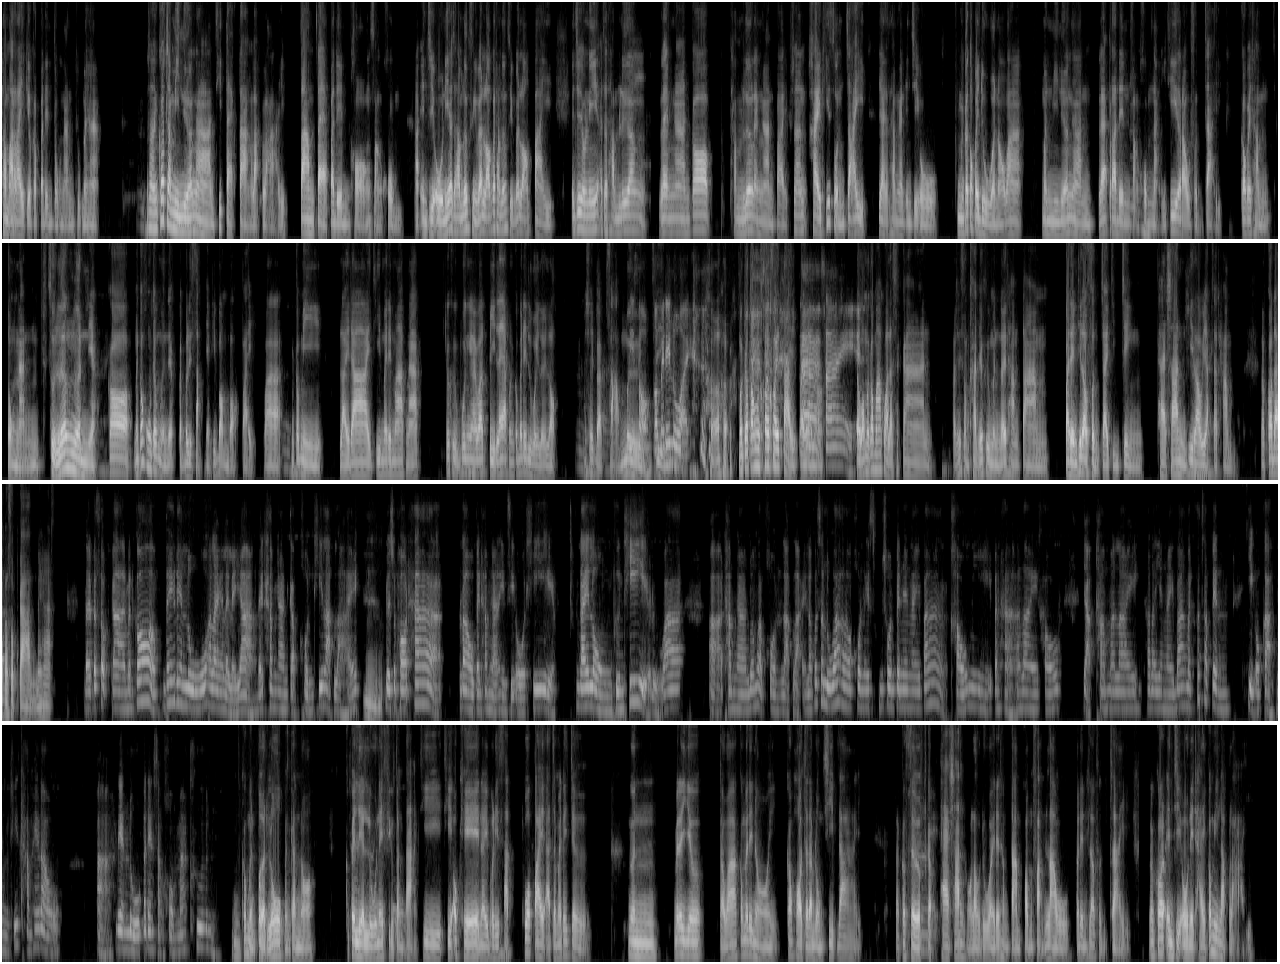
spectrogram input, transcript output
ทำอะไรเกี่ยวกับประเด็นตรงนั้นถูกไหมฮะอืม เพราะฉะนั้นก็จะมีเนื้องานที่แตกต่างหลากหลาย ตามแต่ประเด็นของสังคมอะ NGO นี้อาจจะทำเรื่องสิ่งแวดล้อมก็ทำเรื่องสิ่งแวดล้อมไป NGO นี้อาจจะทำเรื่องแรงงานก็ทำเรื่องแรงงานไป เพราะฉะนั้นใครที่สนใจอยากจะทำงาน NGO มันก็ต้องไปดูเนาะว่ามันมีเนื้องานและประเด็นสังคมไหนที่เราสนใจ ก็ไปทำตรงนั้น ส่วนเรื่องเงินเนี่ยก็มันก็คงจะเหมือนกับบริษัทอย่างที่บอมบอกไป ว่ามันก็มี รายได้ที่ไม่ได้มากนัก ก็คือพูดง่ายๆว่าปีแรกมันก็ไม่ได้รวยเลยหรอก ไม่ใช่แบบสามหมื่นปีสองก็ไม่ได้รวยเออมันก็ต้องค่อยๆไต่ไปอะอ่าเนาะใช่แต่ว่ามันก็มากกว่าราชการแต่ที่สำคัญก็คือมันได้ทำตามประเด็นที่เราสนใจจริง ๆ แพชชั่นที่เราอยากจะทำแล้วก็ได้ประสบการณ์ไหมฮะได้ประสบการณ์มันก็ได้เรียนรู้อะไรหลาย ๆ อย่าง ได้ทำงานกับคนที่หลากหลายอืมโดยเฉพาะถ้าเราไปทำงาน NGO ที่ ได้ลงพื้นที่หรือว่าอ่าทำงานร่วมกับคนหลากหลาย เราก็จะรู้ว่าเออคนในชุมชนเป็นยังไงบ้าง เขามีปัญหาอะไร เขาอยากทำอะไรอะไรยังไงบ้าง มันก็จะเป็นอีกโอกาสหนึ่งที่ทำให้เราอ่าเรียนรู้ประเด็นสังคมมากขึ้นอืมก็เหมือนเปิดโลกเหมือนกันเนาะก็ไปเรียนรู้ใน field ต่างๆ ที่ที่โอเค ในบริษัททั่วไปอาจจะไม่ได้เจอ เงินไม่ได้เยอะ แต่ว่าก็ไม่ได้น้อย ก็พอจะดำรงชีพได้ แล้วก็เซิร์ฟใช่กับ passion ของเราด้วย ได้ทำตามความฝันเราประเด็นที่เราสนใจ แล้วก็ NGO ในไทยก็มีหลากหลาย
